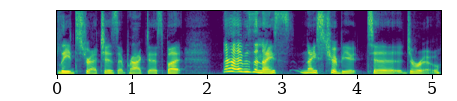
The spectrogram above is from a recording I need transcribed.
lead stretches at practice. But it was a nice, nice tribute to Giroux.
